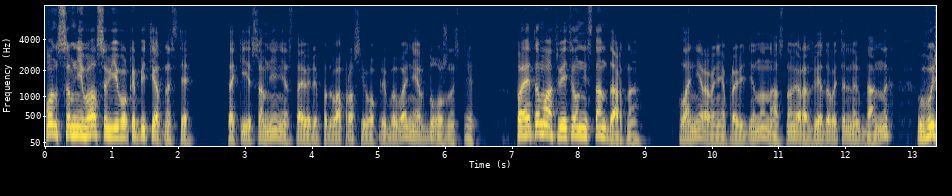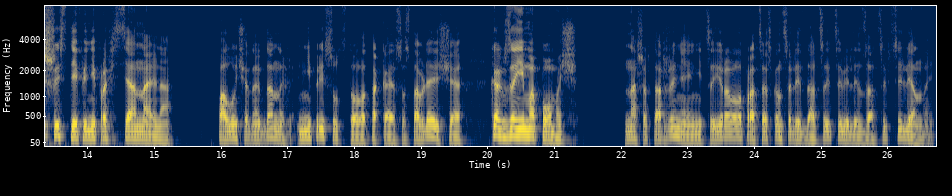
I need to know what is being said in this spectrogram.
Он сомневался в его компетентности. Такие сомнения ставили под вопрос его пребывания в должности, поэтому ответил нестандартно. Планирование проведено на основе разведывательных данных в высшей степени профессионально – полученных данных не присутствовала такая составляющая, как взаимопомощь. Наше вторжение инициировало процесс консолидации цивилизаций Вселенной.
